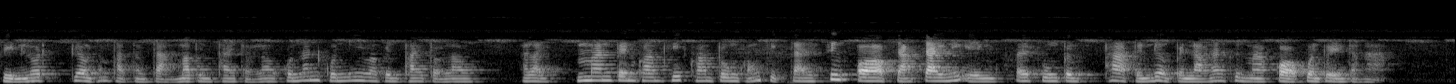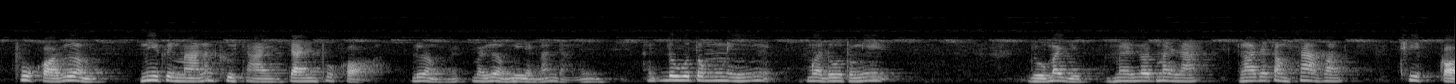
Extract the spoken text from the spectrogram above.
กลิ่นรสเครื่องสัมผัสต่างๆ มาเป็นภัยต่อเรา คนนั้นคนนี้มาเป็นภัยต่อเรา อะไร มันเป็นความคิดความปรุงของจิตใจ ซึ่งออกจากใจนี้เองไปปรุงเป็นภาพเป็นเรื่องเป็นราวนั้นขึ้นมาก่อควรตัวเองต่างหากผู้ก่อเรื่องนี่ขึ้นมานั่นคือใจใจเป็นผู้ก่อเรื่องมาเรื่องมีอย่างนั้นอย่างนี้ดูตรงนี้ เมื่อดูตรงนี้ อยู่ไม่หยุดไม่ลดไม่ละ เราจะต้องทราบว่าที่ก่อ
